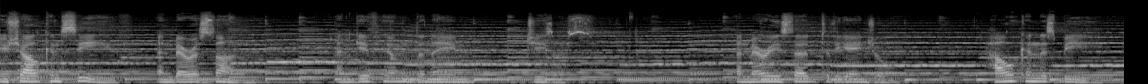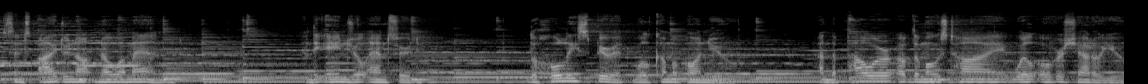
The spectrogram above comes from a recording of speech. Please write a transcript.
You shall conceive and bear a son, and give him the name Jesus. And Mary said to the angel, How can this be, since I do not know a man? And the angel answered, the Holy Spirit will come upon you, and the power of the Most High will overshadow you.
